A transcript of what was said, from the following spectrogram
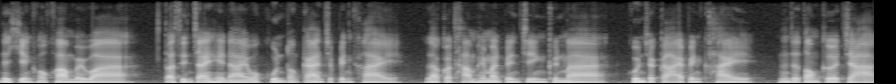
ได้เขียนข้อความไว้ว่า ตัดสินใจให้ได้ว่าคุณต้องการจะเป็นใคร แล้วก็ทำให้มันเป็นจริงขึ้นมา คุณจะกลายเป็นใคร นั้นจะต้องเกิดจาก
